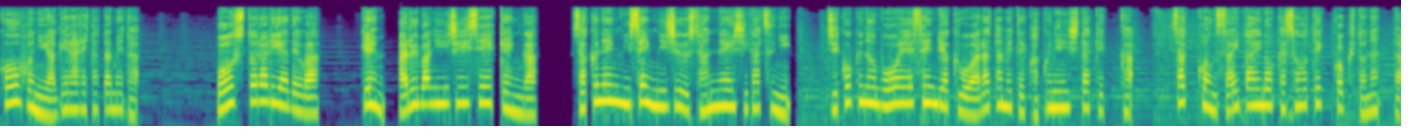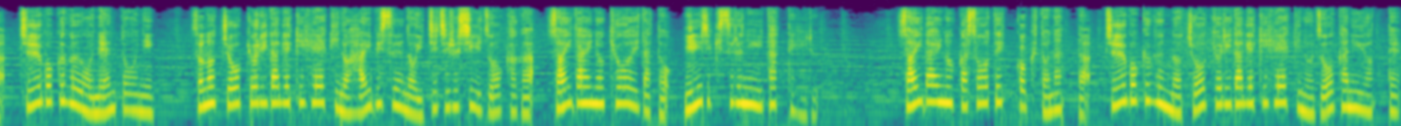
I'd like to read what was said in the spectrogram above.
候補に挙げられたためだ。オーストラリアでは、現アルバニージー政権が昨年2023年4月に自国の防衛戦略を改めて確認した結果、昨今最大の仮想敵国となった中国軍を念頭にその長距離打撃兵器の配備数の著しい増加が最大の脅威だと認識するに至っている。最大の仮想敵国となった中国軍の長距離打撃兵器の増加によって、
